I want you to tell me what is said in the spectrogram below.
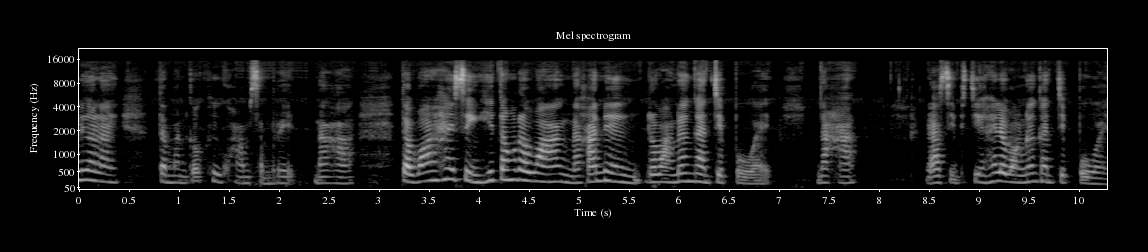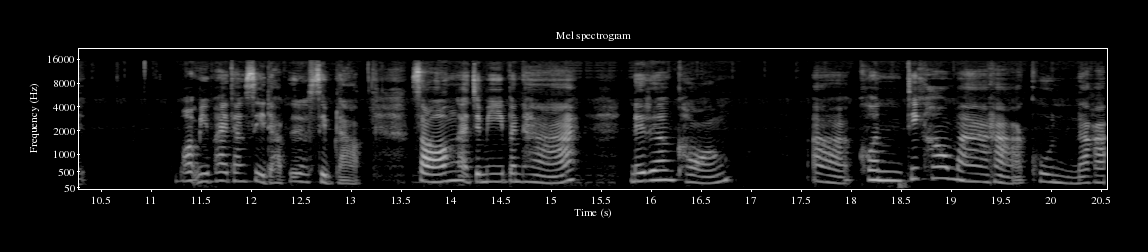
หรืออะไร แต่มันก็คือความสำเร็จนะคะ แต่ว่าให้สิ่งที่ต้องระวังนะคะหนึ่งระวังเรื่องการเจ็บป่วยนะคะราศีพิจิกให้ระวังเรื่องการเจ็บป่วย เพราะมีไพ่ทั้งสี่ดาบสิบดาบสองอาจจะมีปัญหาในเรื่องของอคนที่เข้ามาหาคุณนะคะ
